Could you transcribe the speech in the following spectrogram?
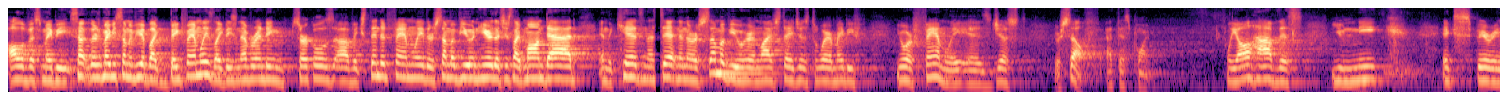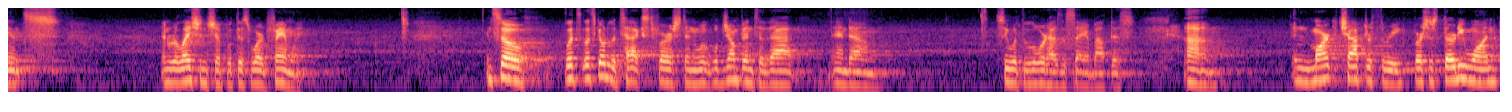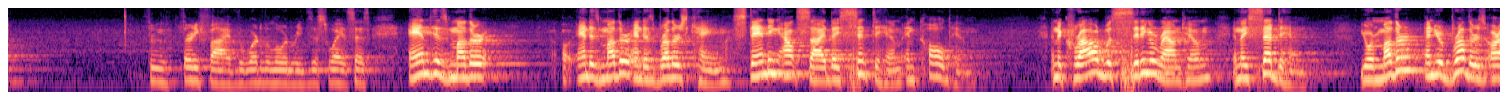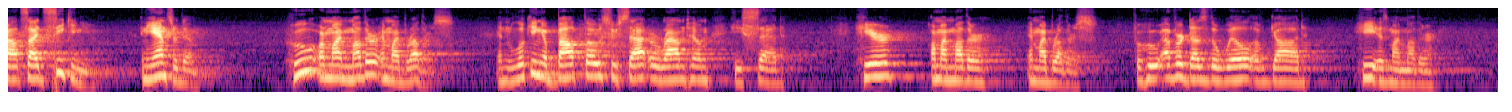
all of us maybe some, there's maybe some of you have like big families like these never-ending circles of extended family. There's some of you in here that's just like mom dad and the kids and that's it. And then there are some of you who are in life stages to where maybe your family is just yourself at this point. We all have this unique experience and relationship with this word family. And so let's, let's go to the text first and we'll, we'll jump into that. And um, see what the Lord has to say about this. Um, in Mark chapter 3, verses 31 through 35, the word of the Lord reads this way it says, And his mother. And his mother and his brothers came. Standing outside, they sent to him and called him. And the crowd was sitting around him, and they said to him, Your mother and your brothers are outside seeking you. And he answered them, who are my mother and my brothers? And looking about those who sat around him, he said, Here are my mother and my brothers. For whoever does the will of God, he is my mother.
